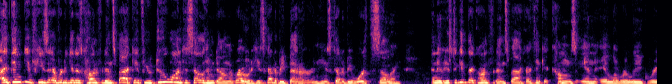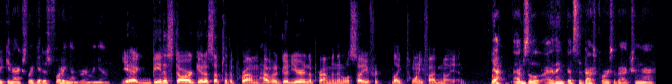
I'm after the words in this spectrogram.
I think if he's ever to get his confidence back, if you do want to sell him down the road, he's got to be better and he's got to be worth selling. And if he's to get that confidence back, I think it comes in a lower league where he can actually get his footing under him again. Yeah, be the star, get us up to the prem, have a good year in the prem, and then we'll sell you for like twenty five million. Yeah, absolutely. I think that's the best course of action there.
